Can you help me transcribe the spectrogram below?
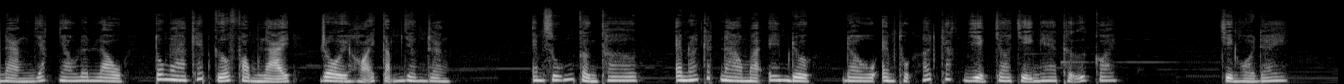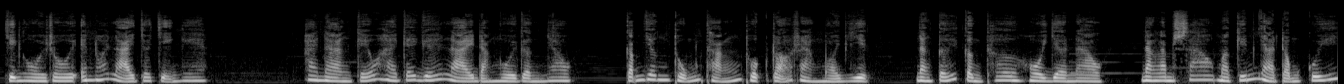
nàng dắt nhau lên lầu, Tô Nga khép cửa phòng lại, rồi hỏi Cẩm Dân rằng Em xuống Cần Thơ, em nói cách nào mà êm được, đầu em thuật hết các việc cho chị nghe thử coi. Chị ngồi đây, chị ngồi rồi em nói lại cho chị nghe. Hai nàng kéo hai cái ghế lại đặng ngồi gần nhau. Cẩm Dân thủng thẳng thuật rõ ràng mọi việc. Nàng tới Cần Thơ hồi giờ nào, nàng làm sao mà kiếm nhà trọng quý,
